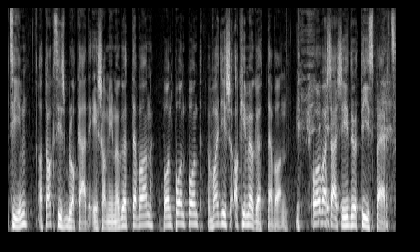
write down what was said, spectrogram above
Cím, a taxis blokád és ami mögötte van, pont, pont, pont, vagyis aki mögötte van. Olvasási idő 10 perc.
